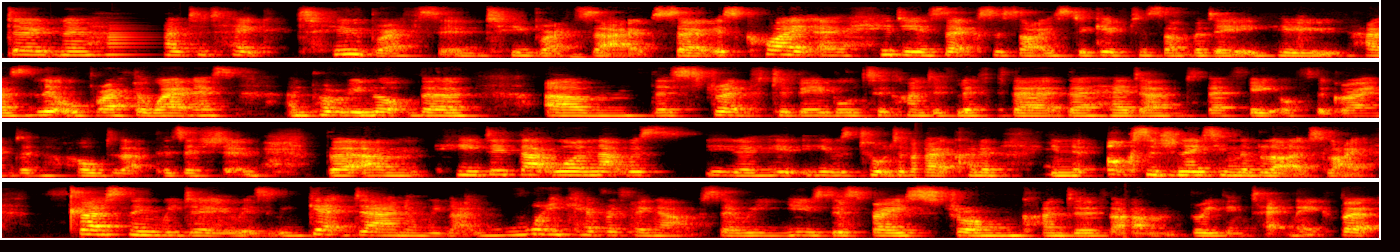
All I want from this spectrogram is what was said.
don't know how to take two breaths in, two breaths out. So it's quite a hideous exercise to give to somebody who has little breath awareness and probably not the um, the strength to be able to kind of lift their, their head and their feet off the ground and hold that position. But um, he did that one. That was you know he, he was talked about kind of you know oxygenating the blood like first thing we do is we get down and we like wake everything up. So we use this very strong kind of um, breathing technique. But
